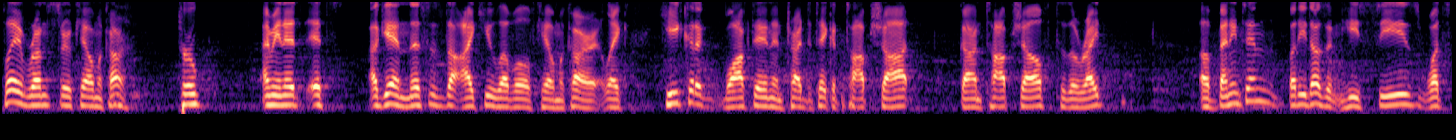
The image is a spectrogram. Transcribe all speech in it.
Play runs through Cale Makar. True. I mean, it, it's again, this is the IQ level of Cale Makar. Like he could have walked in and tried to take a top shot, gone top shelf to the right of Binnington, but he doesn't. He sees what's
